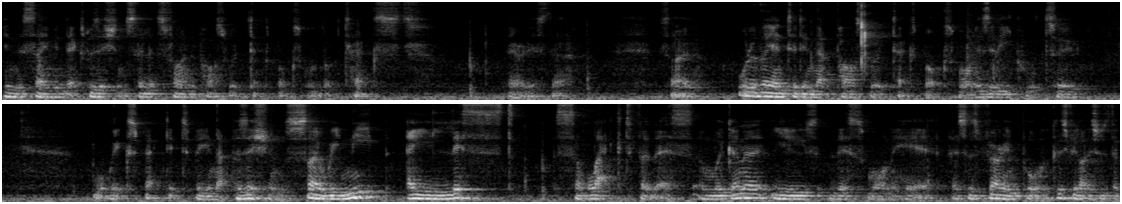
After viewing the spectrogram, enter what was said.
in the same index position. So let's find the password text box 1.text. There it is there. So what have they entered in that password text box 1? Is it equal to what we expect it to be in that position? So we need a list select for this and we're going to use this one here. This is very important because if you like this is the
